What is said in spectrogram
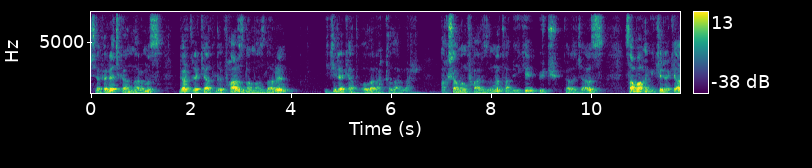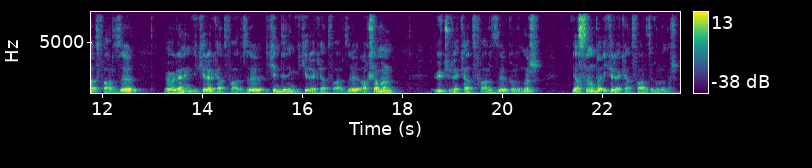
sefere çıkanlarımız dört rekatlı farz namazları iki rekat olarak kılarlar. Akşamın farzını tabii ki üç kılacağız. Sabahın iki rekat farzı, öğlenin iki rekat farzı, ikindinin iki rekat farzı, akşamın üç rekat farzı kılınır. Yatsının da iki rekat farzı kılınır.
